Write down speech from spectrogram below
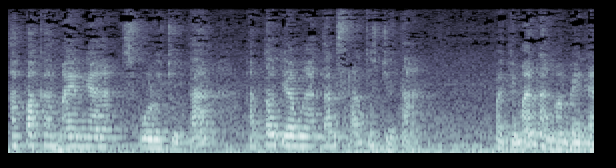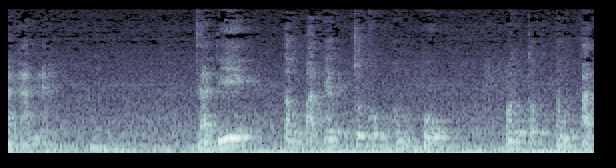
apakah mainnya 10 juta atau dia mengatakan 100 juta bagaimana membedakannya jadi tempat yang cukup empuk untuk tempat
